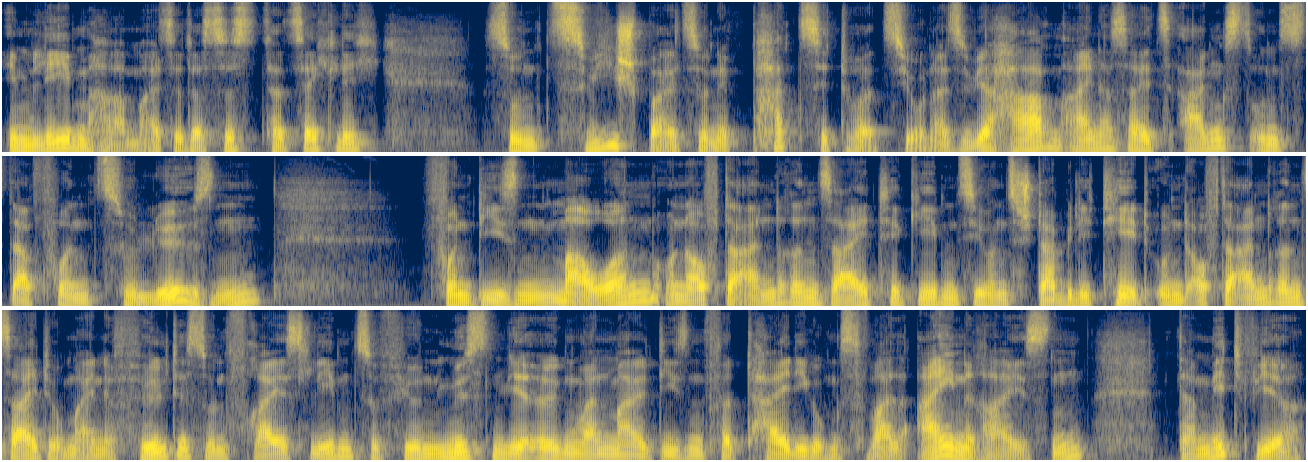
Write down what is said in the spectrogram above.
im Leben haben. Also das ist tatsächlich so ein Zwiespalt, so eine Pattsituation. Also wir haben einerseits Angst, uns davon zu lösen, von diesen Mauern und auf der anderen Seite geben sie uns Stabilität. Und auf der anderen Seite, um ein erfülltes und freies Leben zu führen, müssen wir irgendwann mal diesen Verteidigungswall einreißen, damit wir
